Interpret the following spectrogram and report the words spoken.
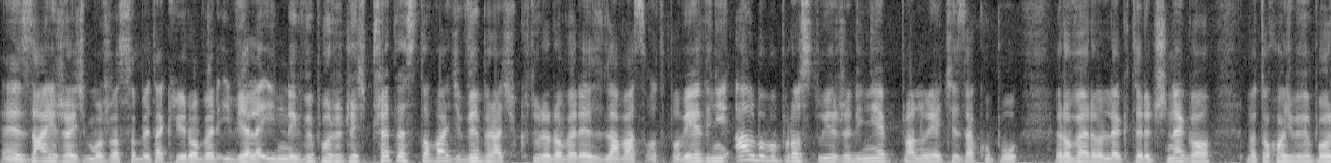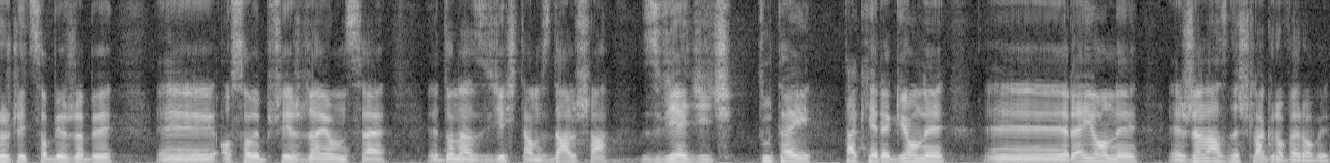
e, zajrzeć. Można sobie taki rower i wiele innych wypożyczyć, przetestować, wybrać, który rower jest dla Was odpowiedni, albo po prostu, jeżeli nie planujecie zakupu roweru elektrycznego, no to choćby wypożyczyć sobie, żeby osoby przyjeżdżające do nas gdzieś tam z dalsza zwiedzić tutaj takie regiony, rejony, żelazny szlak rowerowy.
